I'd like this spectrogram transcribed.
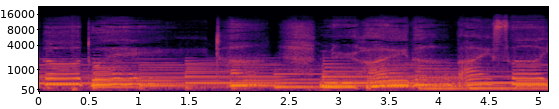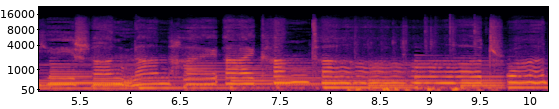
的对谈。女孩的白色衣裳，男孩爱看她穿。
